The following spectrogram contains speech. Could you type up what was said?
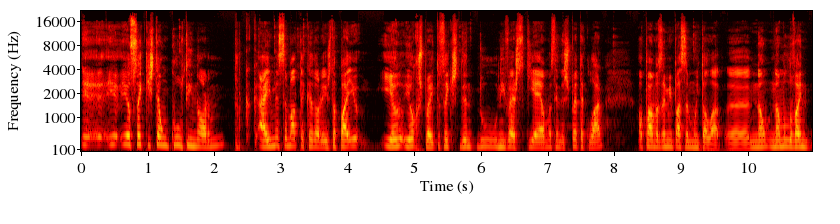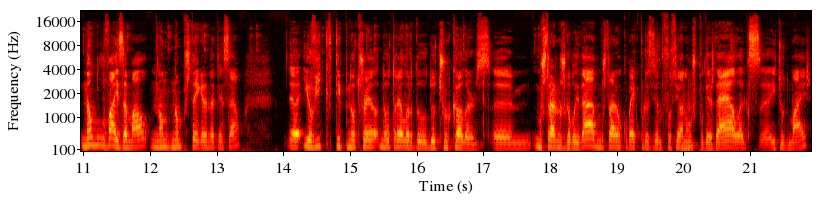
Eu, eu- eu sei que isto é um culto enorme porque há imensa malta que adora isto. Opá, eu, eu, eu respeito, eu sei que isto dentro do universo que é é uma cena espetacular. Opá, mas a mim passa muito ao lado. Uh, não, não, me levei, não me levais a mal, não, não prestei grande atenção. Uh, eu vi que tipo no, trail, no trailer do, do True Colors um, mostraram jogabilidade, mostraram como é que, por exemplo, funcionam os poderes da Alex uh, e tudo mais.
